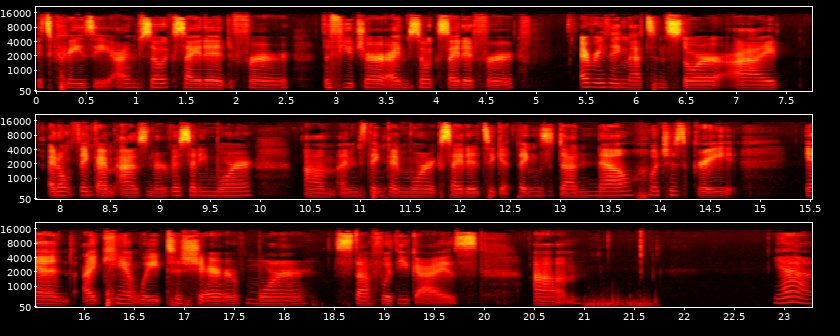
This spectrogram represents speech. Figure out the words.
it's crazy. I'm so excited for the future. I'm so excited for everything that's in store. I I don't think I'm as nervous anymore. Um, I think I'm more excited to get things done now, which is great. And I can't wait to share more stuff with you guys. Um, yeah.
